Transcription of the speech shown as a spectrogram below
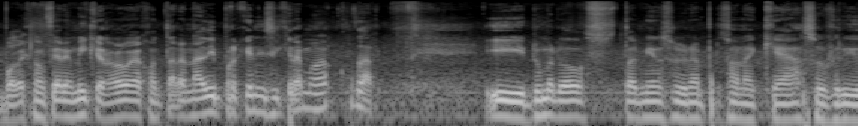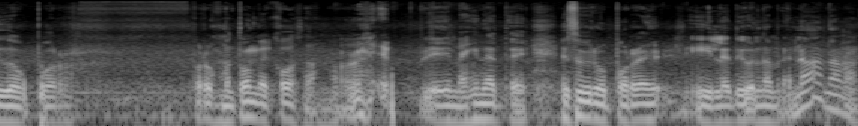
puedes confiar en mí que no lo voy a contar a nadie porque ni siquiera me voy a acordar. Y número dos, también soy una persona que ha sufrido por, por un montón de cosas. Imagínate, he sufrido por... Y les digo el nombre. No, no, no.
